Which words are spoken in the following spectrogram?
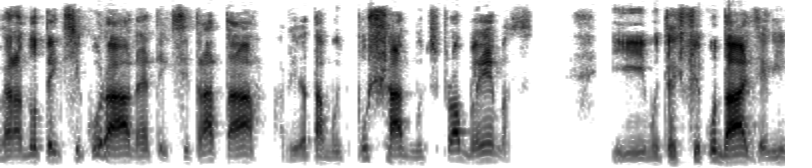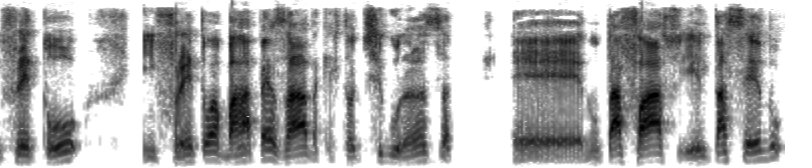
O governador tem que se curar, né? Tem que se tratar. A vida está muito puxada, muitos problemas e muitas dificuldades. Ele enfrentou, enfrenta uma barra pesada. A questão de segurança é, não está fácil e ele está sendo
